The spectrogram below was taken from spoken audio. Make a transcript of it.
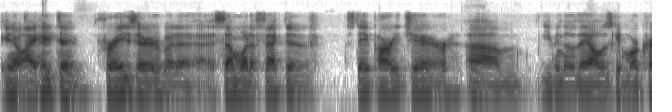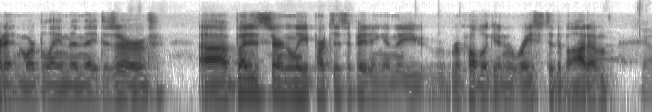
you know, I hate to praise her, but a, somewhat effective state party chair, um, even though they always get more credit and more blame than they deserve. Uh, but is certainly participating in the Republican race to the bottom, yeah.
